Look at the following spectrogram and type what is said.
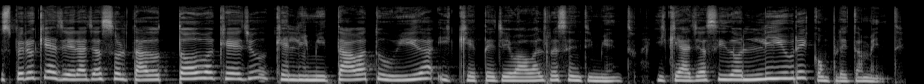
espero que ayer hayas soltado todo aquello que limitaba tu vida y que te llevaba al resentimiento y que hayas sido libre completamente.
